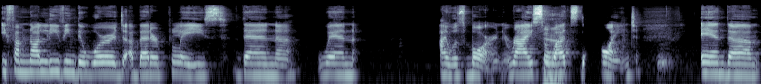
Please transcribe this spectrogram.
if i'm not leaving the world a better place than when i was born right? So yeah. what's the point? And um,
